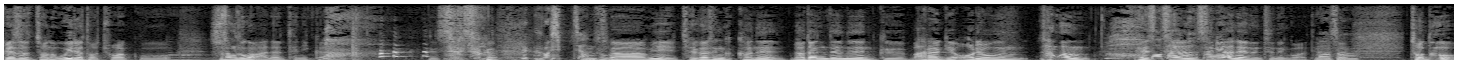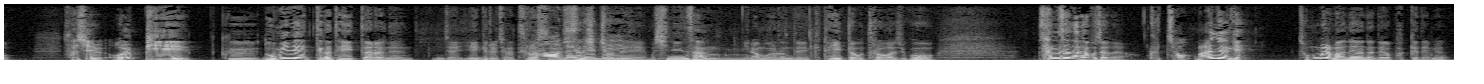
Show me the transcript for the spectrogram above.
그래서 저는 오히려 더 좋았고, 음. 수상소감 안 해도 되니까. 그 수상소감, 그거 쉽지 않죠. 수상소감이 제가 생각하는 몇 안 되는 그 말하기 어려운 상황 베스트 맞아요, 한 맞아요. 3 안에는 드는 것 같아요. 그래서 맞아요. 저도 사실 얼핏 그 노미네이트가 돼 있다라는 이제 얘기를 제가 들었어요. 아, 시상식. 전에 뭐 신인상이나 뭐 이런 데 이렇게 돼 있다고 들어가지고 상상은 해보잖아요. 그렇죠. 만약에 정말 만에 하나 내가 받게 되면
